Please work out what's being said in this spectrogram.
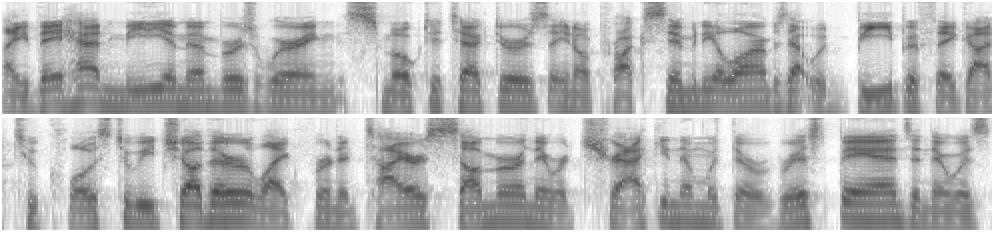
Like they had media members wearing smoke detectors, you know, proximity alarms that would beep if they got too close to each other, like for an entire summer, and they were tracking them with their wristbands. And there was,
